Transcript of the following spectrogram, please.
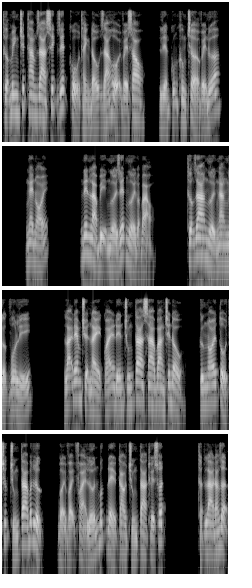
thượng minh chết tham gia xích giết cổ thành đấu giá hội về sau, liền cũng không trở về nữa. Nghe nói, nên là bị người giết người đoạt bảo. Thượng gia người ngang ngược vô lý. Lại đem chuyện này quái đến chúng ta xa bang trên đầu, cứng nói tổ chức chúng ta bất lực, bởi vậy phải lớn bức để cao chúng ta thuế suất. Thật là đáng giận.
